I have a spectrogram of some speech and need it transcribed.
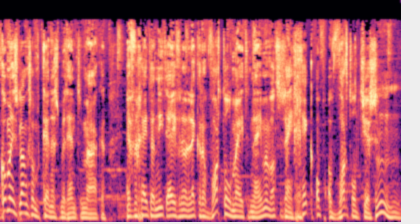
Kom eens langs om kennis met hen te maken. En vergeet dan niet even een lekkere wortel mee te nemen... want ze zijn gek op worteltjes. Mm.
